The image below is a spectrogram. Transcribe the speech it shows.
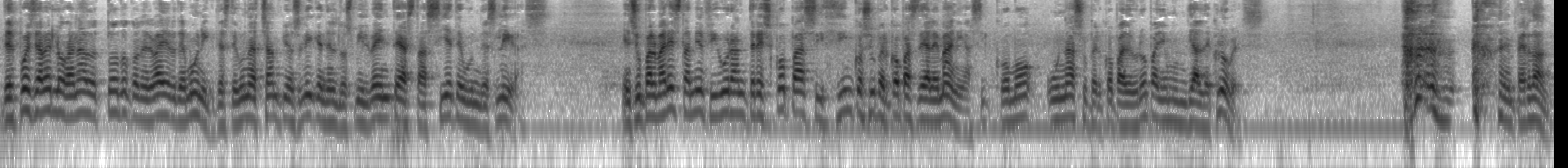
Después de haberlo ganado todo con el Bayern de Múnich, desde una Champions League en el 2020 hasta siete Bundesligas. En su palmarés también figuran tres copas y cinco supercopas de Alemania, así como una Supercopa de Europa y un Mundial de Clubes. Perdón.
